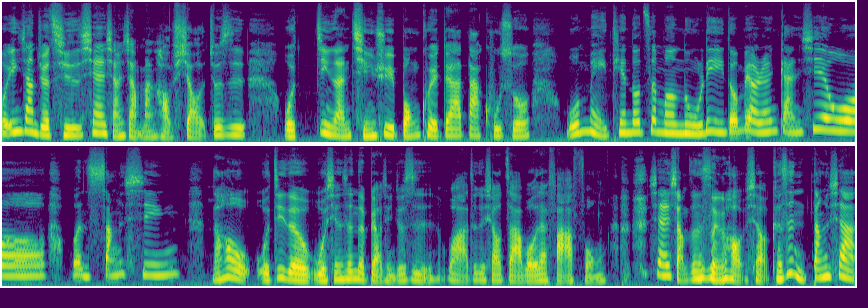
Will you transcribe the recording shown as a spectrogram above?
我印象觉得，其实现在想想蛮好笑的，就是我竟然情绪崩溃，对他大哭，说我每天都这么努力，都没有人感谢我，我很伤心。然后我记得我先生的表情就是，哇，这个小杂包在发疯。现在想真的是很好笑，可是你当下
